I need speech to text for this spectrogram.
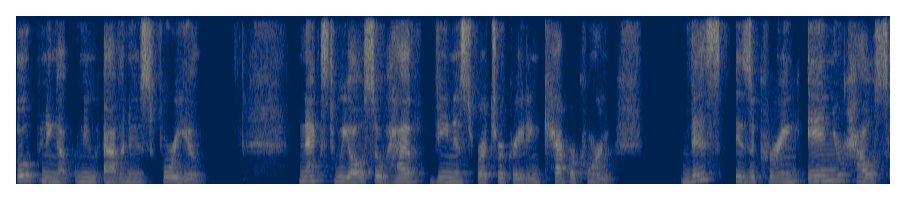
opening up new avenues for you. Next, we also have Venus retrograding Capricorn. This is occurring in your house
